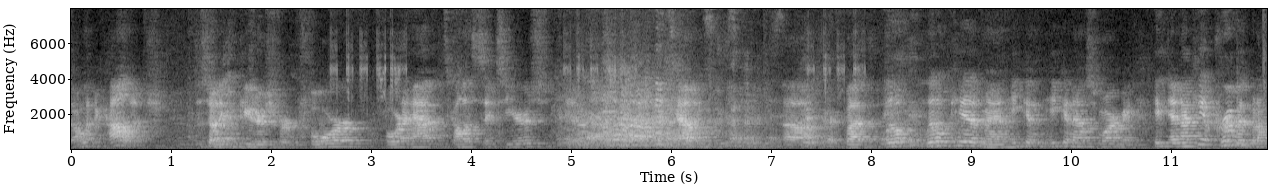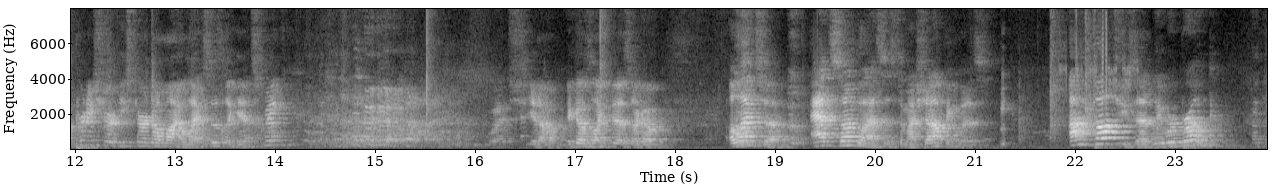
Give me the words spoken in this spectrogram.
I went to college to study computers for four, four and a half, let's call it six years. You know, uh, but little little kid, man, he can he can outsmart me. He, and I can't prove it, but I'm pretty sure he's turned on my Alexas against me. Which you know, it goes like this. I go, Alexa, add sunglasses to my shopping list. I thought you said we were broke.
